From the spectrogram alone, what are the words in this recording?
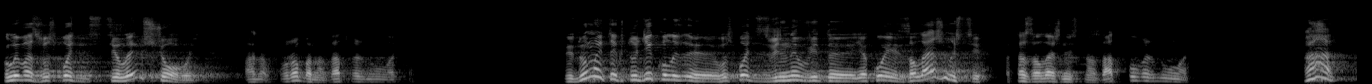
коли вас Господь зцілив з чогось, а хвороба назад вернулася. Не думайте тоді, коли е, Господь звільнив від е, якоїсь залежності, а та залежність назад повернулася. Так.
